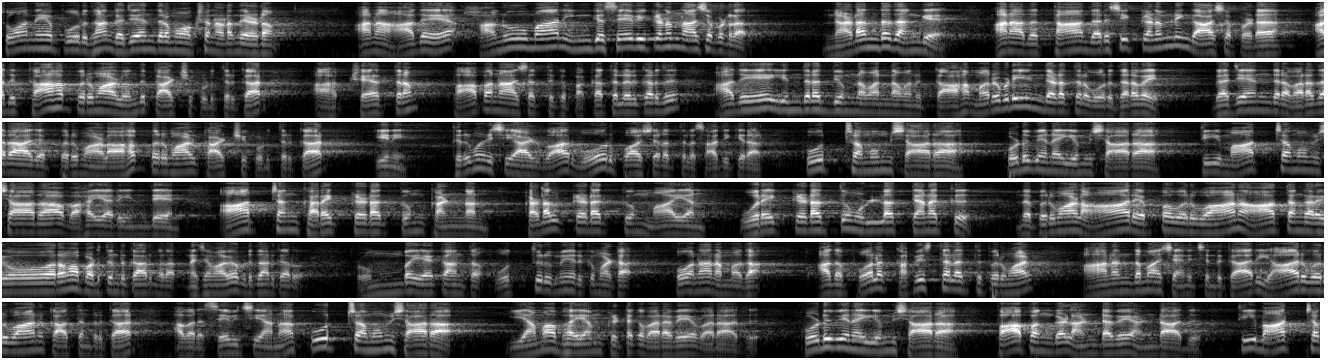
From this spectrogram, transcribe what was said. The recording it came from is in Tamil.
சோனேபூர் தான் கஜேந்திர மோட்சம் நடந்த இடம். ஆனா அதே ஹனுமான் இங்க சேவிக்கணும்னு ஆசைப்படுறார். நடந்தது அங்கே. ஆனா அதை தான் தரிசிக்கணும்னு இங்கே ஆசைப்பட அதுக்காக பெருமாள் வந்து காட்சி கொடுத்துருக்கார். ஆஹ் க்ஷேத்திரம் பாபநாசத்துக்கு பக்கத்துல இருக்கிறது. அதே இந்திரத்யும்ன மன்னவனுக்காக மறுபடியும் இந்த இடத்துல ஒரு தடவை கஜேந்திர வரதராஜ பெருமாளாக பெருமாள் காட்சி கொடுத்திருக்கார். இனி திருமழிசை ஆழ்வார் ஓர் பாசுரத்தில் சாதிக்கிறார். கூற்றமும் ஷாரா கொடுவினையும் ஷாரா தீ மாற்றமும் ஷாரா வகையறிந்தேன். ஆற்றங் கரை கிடக்கும் கண்ணன் கடல் கிடக்கும் மாயன் உரை கிடத்தும் உள்ளத்தெனக்கு இந்த பெருமாள் ஆறு எப்ப வருவான்னு ஆத்தங்கரையோரமா படுத்துட்டு இருக்காருங்கிறார். நிஜமாவே அப்படித்தான் இருக்காரு. ரொம்ப ஏகாந்தம் ஒத்துருமே இருக்க மாட்டா. போனா நம்ம தான் அதை போல கபிஸ்தலத்து பெருமாள் ஆனந்தமா சனிச்சுருக்கார் யார் வருவான்னு காத்துட்டுருக்கார் அவரை சேவிச்சியானா கூற்றமும் ஷாரா. யமபயம் கிட்டக்க வரவே வராது. கொடுவினையும் ஷாரா. பாபங்கள் அண்டவே அண்டாது. தீ மாற்றம்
